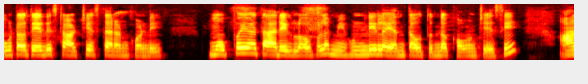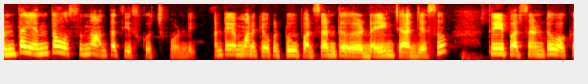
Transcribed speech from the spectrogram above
ఒకటో తేదీ స్టార్ట్ చేస్తారనుకోండి. 30వ తారీఖు లోపల మీ హుండీలో ఎంత అవుతుందో కౌంట్ చేసి, అంత ఎంత వస్తుందో అంత తీసుకొచ్చుకోండి. అంటే మనకి ఒక two percent dyeing charges, three percent ఒక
